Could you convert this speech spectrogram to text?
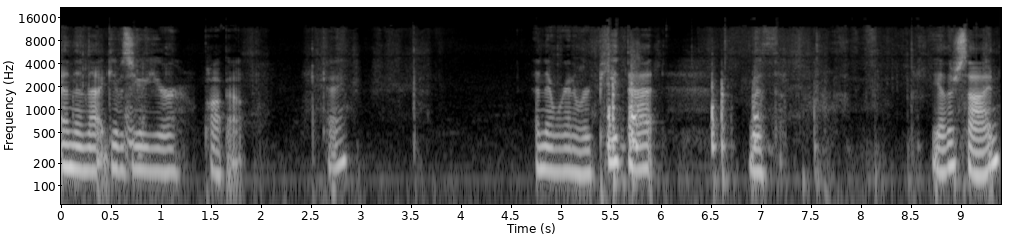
And then that gives you your pop out, okay? And then we're gonna repeat that with the other side.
